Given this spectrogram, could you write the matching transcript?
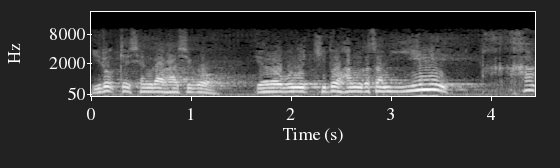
이렇게 생각하시고 여러분이 기도한 것은 이미 다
